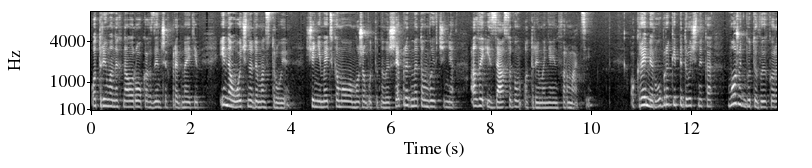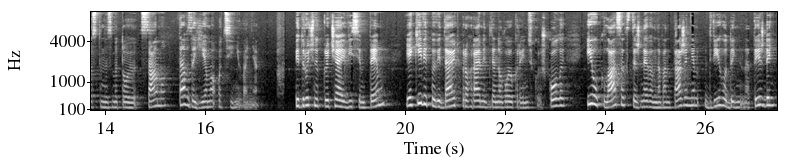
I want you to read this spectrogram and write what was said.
отриманих на уроках з інших предметів, і наочно демонструє, що німецька мова може бути не лише предметом вивчення, але і засобом отримання інформації. Окремі рубрики підручника можуть бути використані з метою само та взаємооцінювання. Підручник включає 8 тем, які відповідають програмі для нової української школи, і у класах з тижневим навантаженням 2 години на тиждень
